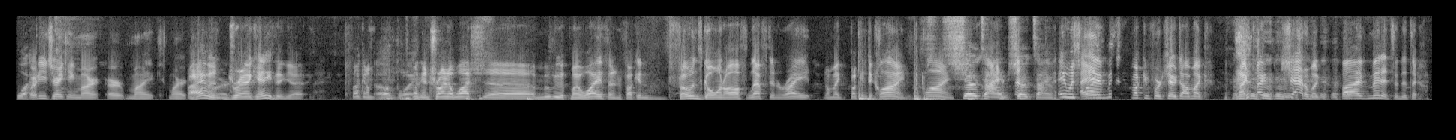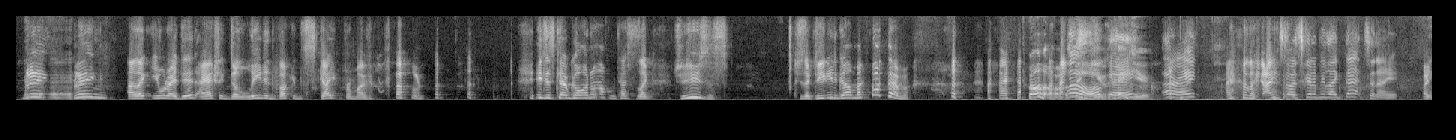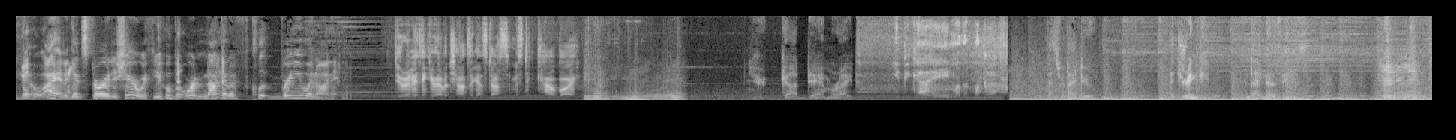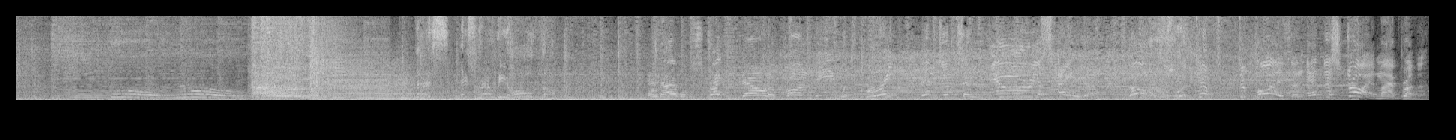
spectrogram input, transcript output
What? What are you drinking, Mark or Mike? Mark. I haven't Mark. drank anything yet. Fucking, Oh boy. fucking trying to watch uh, a movie with my wife and fucking phones going off left and right. I'm like, fucking decline, decline. Showtime, showtime. It was five had- minutes fucking for showtime. I'm like, I typed in the chat. I'm like, five minutes, and it's like, bling, bling. I like, you know what I did? I actually deleted fucking Skype from my phone. it just kept going off, and Tessa's like, Jesus. She's like, Do you need to go? I'm like, fuck them. I, Oh, thank Oh, you, okay. thank you. All right. I like, I, So it's gonna be like that tonight. I You know, I had a good story to share with you, but we're not gonna cl- bring you in on it. Do you really think you have a chance against us, Mr. Cowboy? You're goddamn right. Yippee-ki-yay, motherfucker. That's what I do. I drink and I know things. This is where we hold them. and I will strike down upon thee with great vengeance and furious anger those who attempt to poison and destroy my brothers.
